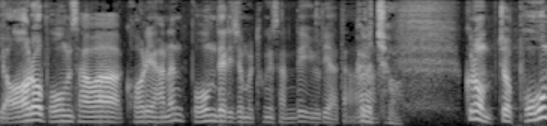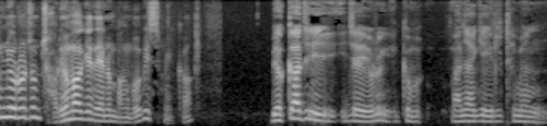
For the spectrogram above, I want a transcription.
여러 보험사와 거래하는 보험 대리점을 통해서 하는데 유리하다. 그렇죠. 그럼 저 보험료를 좀 저렴하게 내는 방법이 있습니까? 몇 가지 이제 요런 그 만약에 이를테면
